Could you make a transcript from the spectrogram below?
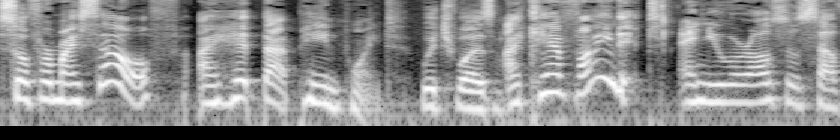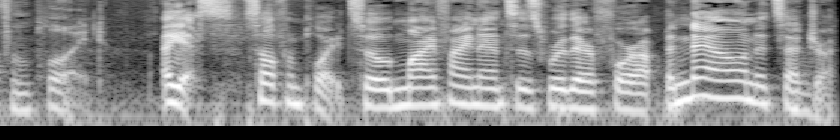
So for myself, I hit that pain point, which was I can't find it. and you were also self-employed. Uh, yes, self-employed. So my finances were therefore up and down, etc.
